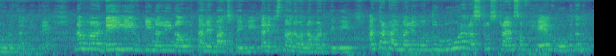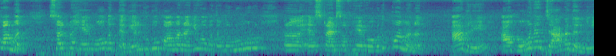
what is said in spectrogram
ನೋಡೋದಾಗಿದ್ರೆ ನಮ್ಮ ಡೈಲಿ ರುಟೀನಲ್ಲಿ ನಾವು ತಲೆ ಬಾಚ್ತೀವಿ ತಲೆಗೆ ಸ್ನಾನವನ್ನು ಮಾಡ್ತೀವಿ. ಅಂಥ ಟೈಮಲ್ಲಿ ಒಂದು ನೂರರಷ್ಟು ಸ್ಟ್ರ್ಯಾಂಡ್ಸ್ ಆಫ್ ಹೇರ್ ಹೋಗೋದು ಅದು ಕಾಮನ್ ಸ್ವಲ್ಪ ಹೇರ್ ಹೋಗುತ್ತೆ ಅದು ಎಲ್ರಿಗೂ ಕಾಮನ್ ಆಗಿ ಹೋಗುತ್ತೆ. ಒಂದು ನೂರು ಸ್ಟ್ರ್ಯಾಂಡ್ಸ್ ಆಫ್ ಹೇರ್ ಹೋಗೋದು ಕಾಮನ್ ಅದು. ಆದರೆ ಆ ಹೋದ ಜಾಗದಲ್ಲಿ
